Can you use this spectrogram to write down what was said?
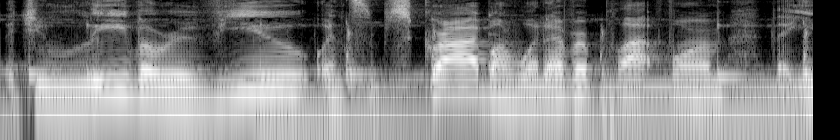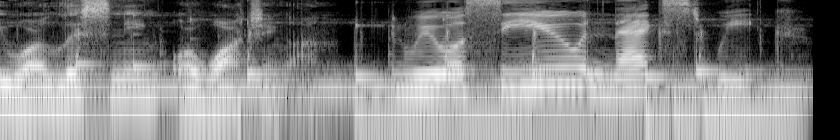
that you leave a review and subscribe on whatever platform that you are listening or watching on. And we will see you next week.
